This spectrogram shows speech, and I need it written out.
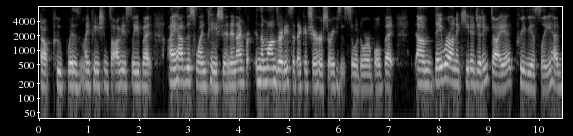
about poop with my patients, obviously, but I have this one patient, and I've and the mom's already said I could share her story because it's so adorable. But um, they were on a ketogenic diet previously, had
